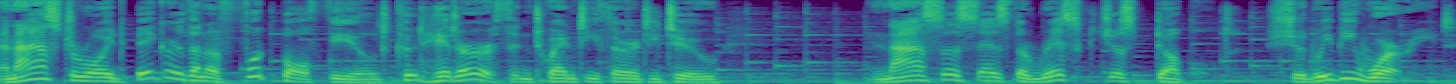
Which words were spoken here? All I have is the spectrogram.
An asteroid bigger than a football field could hit Earth in 2032. NASA says the risk just doubled. Should we be worried?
